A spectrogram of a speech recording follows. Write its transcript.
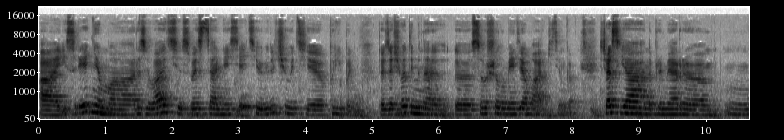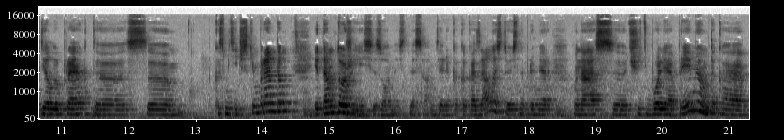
а, и среднем а, развивать свои социальные сети и увеличивать э, прибыль, то есть за счет именно э, social media маркетинга. Сейчас я, например, э, делаю проект с косметическим брендом, и там тоже есть сезонность, на самом деле, как оказалось. То есть, например, у нас чуть более премиум такая,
